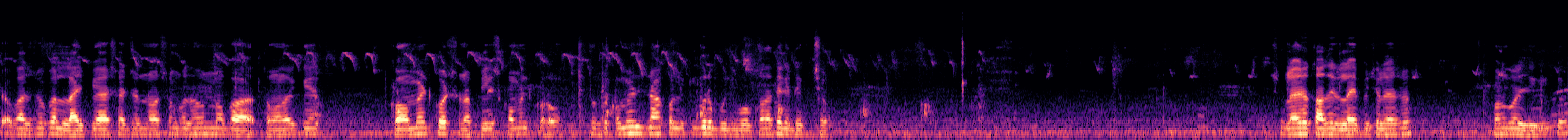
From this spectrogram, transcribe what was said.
সকাল সকাল লাইভে আসার জন্য অসংখ্য ধন্যবাদ। তোমাদেরকে কমেন্ট করছ না প্লিজ কমেন্ট করো। তুমি কমেন্ট না করলে কি করে বুঝব? কোথা থেকে দেখছ? চলে আসো তাদের লাইফে চলে আসো। ফোন করেছি কি কেউ।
